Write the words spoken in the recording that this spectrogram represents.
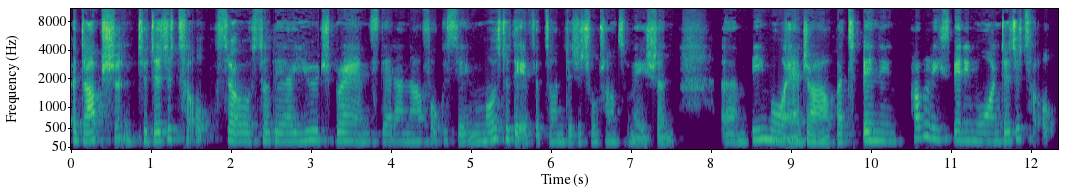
adoption to digital. So, so there are huge brands that are now focusing most of their efforts on digital transformation, um, being more agile, but spending probably spending more on digital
